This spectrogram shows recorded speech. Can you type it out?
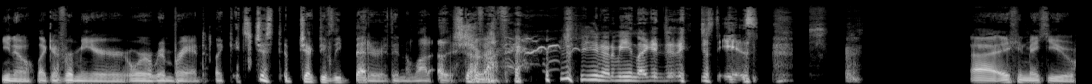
you know, like a Vermeer or a Rembrandt. Like it's just objectively better than a lot of other stuff Sure. out there. you know what I mean? Like it, it just is. Uh, it can make you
